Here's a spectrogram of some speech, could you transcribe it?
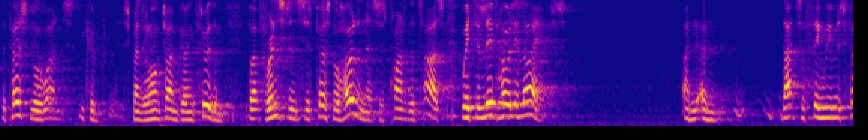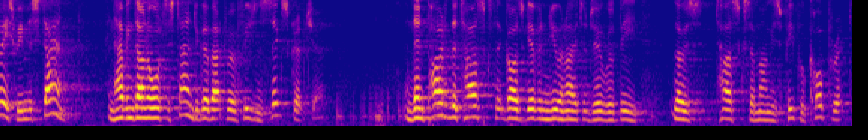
The personal ones, we could spend a long time going through them, but for instance, his personal holiness is part of the task. We're to live holy lives. And, and that's a thing we must face. We must stand. And having done all to stand, to go back to Ephesians 6 scripture. And then part of the tasks that God's given you and I to do will be those tasks among his people, corporate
